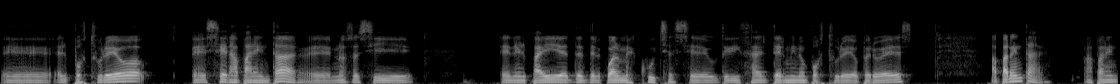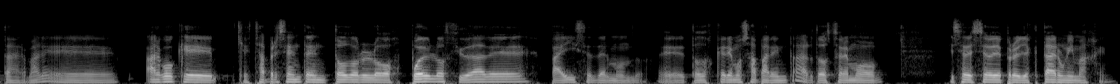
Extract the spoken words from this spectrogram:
Eh, el postureo es el aparentar. Eh, no sé si en el país desde el cual me escuches se utiliza el término postureo, pero es aparentar, aparentar, ¿vale? algo que, que, está presente en todos los pueblos, ciudades, países del mundo. todos queremos aparentar, todos tenemos ese deseo de proyectar una imagen.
